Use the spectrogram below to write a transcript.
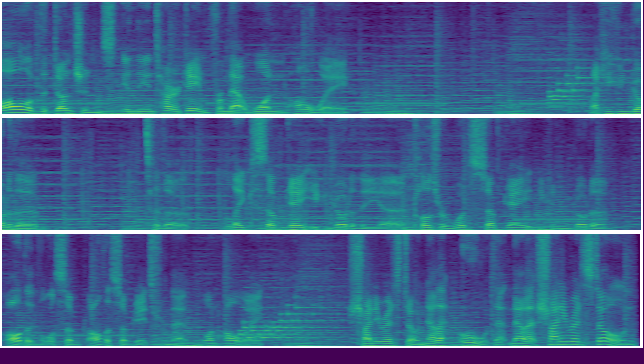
all of the dungeons in the entire game from that one hallway. Like you can go to the to the Lake subgate. You can go to the uh, Clozer Woods subgate. You can go to all the little sub all the subgates from that one hallway. Shiny red stone. Now that oh that now that shiny red stone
